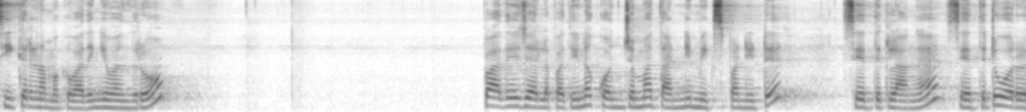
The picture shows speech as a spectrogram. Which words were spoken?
சீக்கிரம் நமக்கு வதங்கி வந்துடும் இப்போ அதே ஜாரில் பார்த்திங்கன்னா கொஞ்சமாக தண்ணி மிக்ஸ் பண்ணிவிட்டு சேர்த்துக்கலாங்க. சேர்த்துட்டு ஒரு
